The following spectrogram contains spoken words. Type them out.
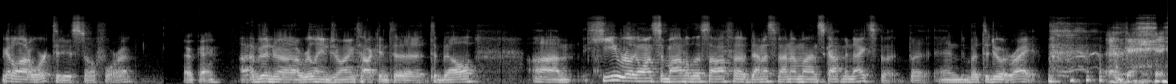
We got a lot of work to do still for it. Okay. I've been uh, really enjoying talking to to Bill. Um, he really wants to model this off of Dennis Venema and Scot McKnight's book, but and but to do it right. Okay.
